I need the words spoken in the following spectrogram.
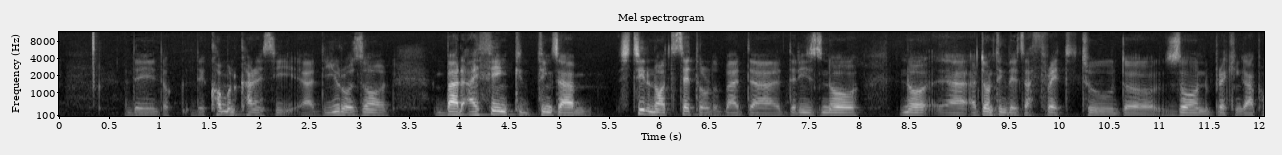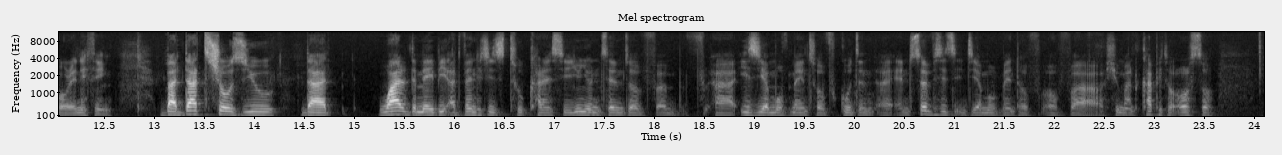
the, the, the, common currency, uh, the Eurozone. But I think things are still not settled, but uh, there is no, no uh, I don't think there's a threat to the zone breaking up or anything. But that shows you that while there may be advantages to currency union in terms of um, uh, easier movement of goods and, uh, and, services, easier movement of, of uh, human capital also,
